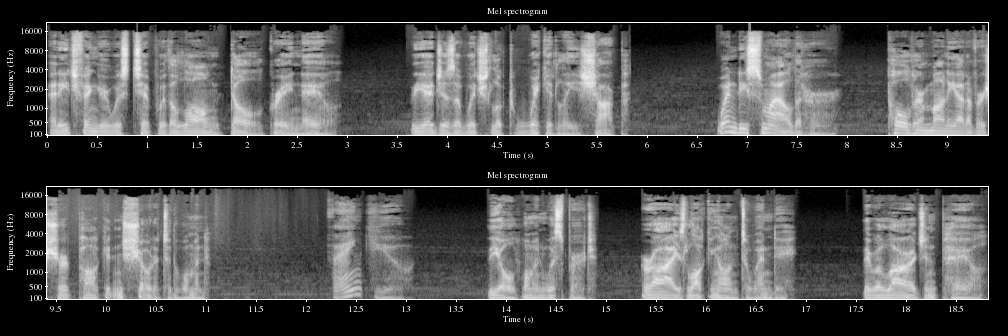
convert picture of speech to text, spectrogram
and each finger was tipped with a long, dull gray nail, the edges of which looked wickedly sharp. Wendy smiled at her, pulled her money out of her shirt pocket, and showed it to the woman. Thank you, the old woman whispered, her eyes locking on to Wendy. They were large and pale,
